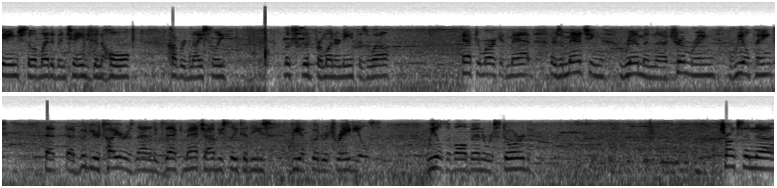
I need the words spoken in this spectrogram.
changed, so it might have been changed in whole, covered nicely. Looks good from underneath as well. Aftermarket mat. There's a matching rim and uh, trim ring, wheel paint. That uh, Goodyear tire is not an exact match, obviously, to these BF Goodrich radials. Wheels have all been restored. Trunk's in uh,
